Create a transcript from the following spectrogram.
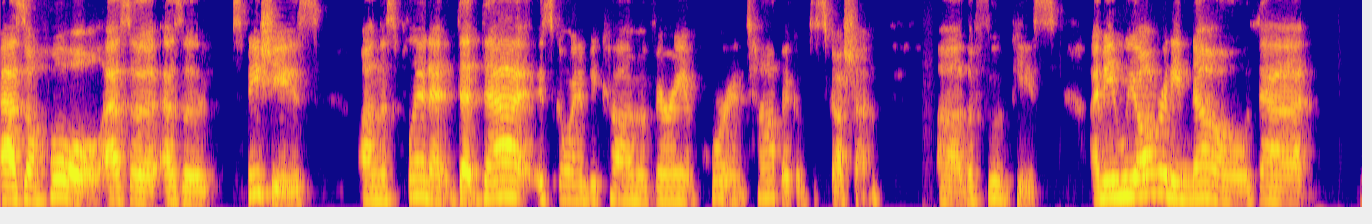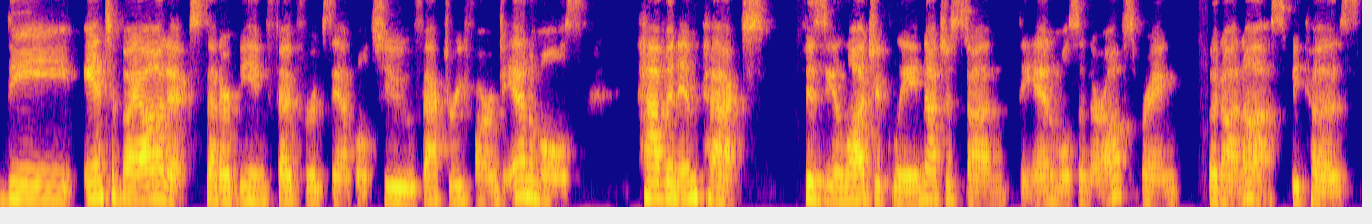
as a whole as a as a species on this planet that that is going to become a very important topic of discussion uh, the food piece. I mean we already know that the antibiotics that are being fed, for example, to factory farmed animals have an impact physiologically, not just on the animals and their offspring, but on us because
